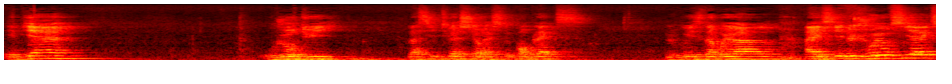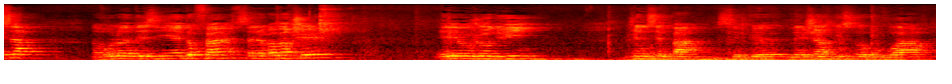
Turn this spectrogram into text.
Eh bien, aujourd'hui, la situation reste complexe. Le président Bréal a essayé de jouer aussi avec ça, en voulant désigner un dauphin, ça n'a pas marché. Et aujourd'hui, je ne sais pas ce que les gens qui sont au pouvoir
